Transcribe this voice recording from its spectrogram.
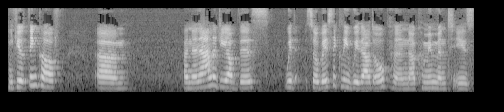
if you think of um, an analogy of this, with, so basically without open, a commitment is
